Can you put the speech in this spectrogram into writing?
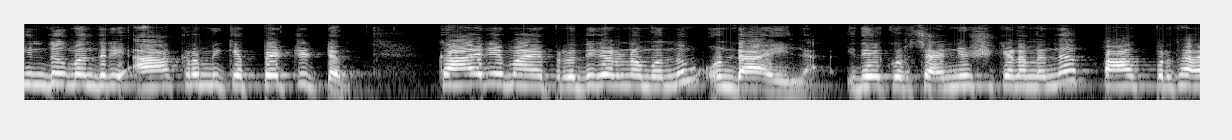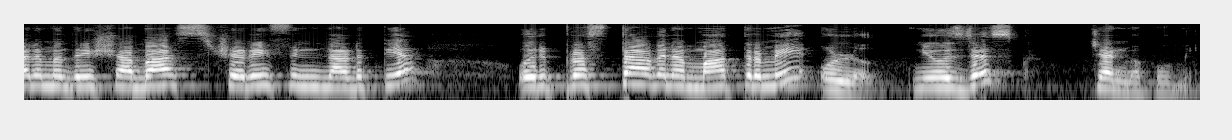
ഹിന്ദു മന്ത്രി ആക്രമിക്കപ്പെട്ടിട്ടും കാര്യമായ പ്രതികരണമൊന്നും ഉണ്ടായില്ല. ഇതേക്കുറിച്ച് അന്വേഷിക്കണമെന്ന് പാക് പ്രധാനമന്ത്രി ഷബാസ് ഷെറീഫിൻ നടത്തിയ ഒരു പ്രസ്താവന മാത്രമേ ഉള്ളൂ. News desk Janmabhumi.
